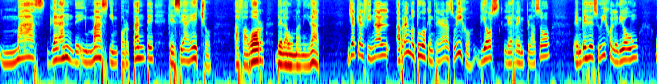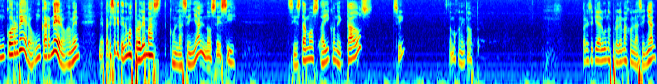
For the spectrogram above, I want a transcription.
más grande y más importante que se ha hecho a favor de la humanidad. Ya que al final Abraham no tuvo que entregar a su hijo, Dios le reemplazó, en vez de su hijo le dio un, un cordero, un carnero, amén. Me parece que tenemos problemas con la señal, no sé si, si estamos ahí conectados, ¿sí? ¿Estamos conectados? Parece que hay algunos problemas con la señal.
